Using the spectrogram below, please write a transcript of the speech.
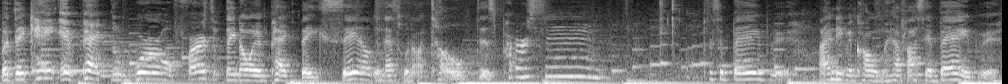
But they can't impact the world first if they don't impact themselves and that's what i told this person. I said, baby. I didn't even call him a half. I said, baby,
